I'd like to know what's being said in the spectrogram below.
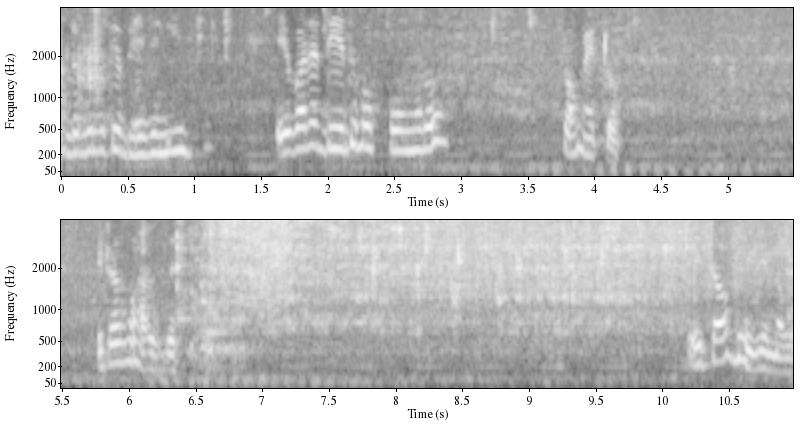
আলুগুলোকে ভেজে নিয়েছি। এবারে দিয়ে দেবো কুমড়ো টমেটো। এটাও ভাজবে এটাও ভেজে নেব।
